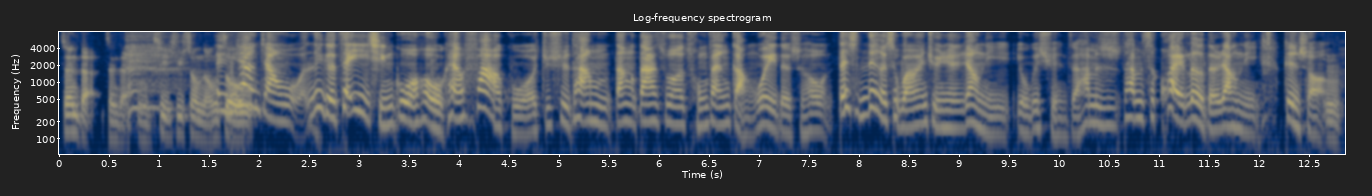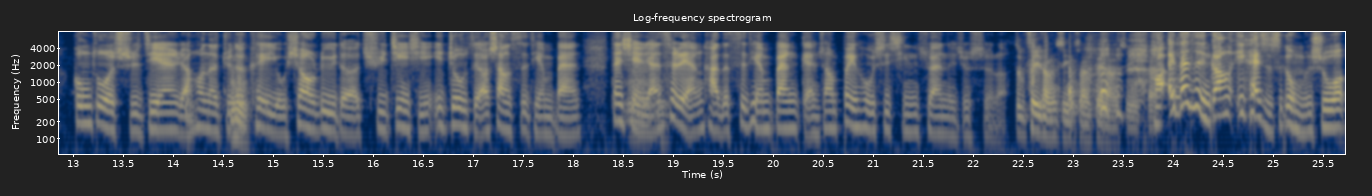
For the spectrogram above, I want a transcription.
真的，真的，你自己去种农作物。欸、你这样讲，我那个在疫情过后，我看法国就是他们当大家说重返岗位的时候，但是那个是完完全全让你有个选择，他们是他们是快乐的让你更少工作时间，嗯、然后呢觉得可以有效率的去进行一周只要上四天班。但显然斯里兰卡的四天班赶上背后是心酸的，就是了，是非常心酸，非常心酸。好，哎、欸，但是你刚刚一开始是跟我们说，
